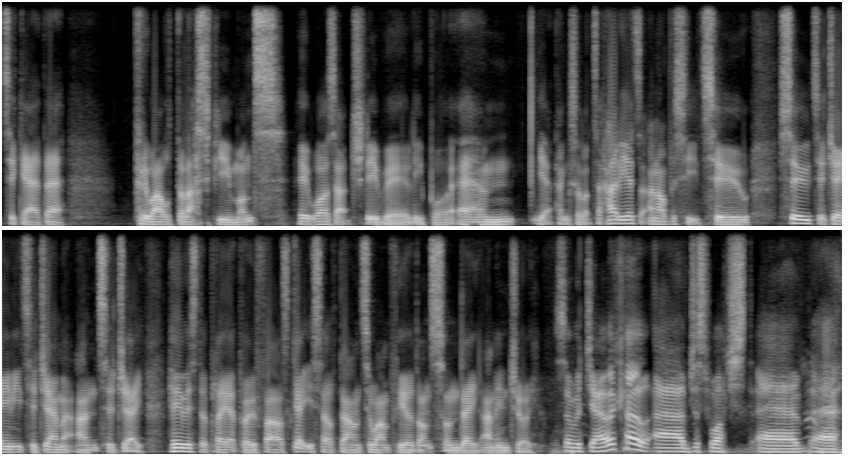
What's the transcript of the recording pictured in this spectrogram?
together throughout the last few months. It was actually really, but um, yeah, thanks a lot to Harriet and obviously to Sue, to Janie, to Gemma, and to Jay. Here is the player profiles. Get yourself down to Anfield on Sunday and enjoy. So with Jericho, I've just watched uh, uh,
